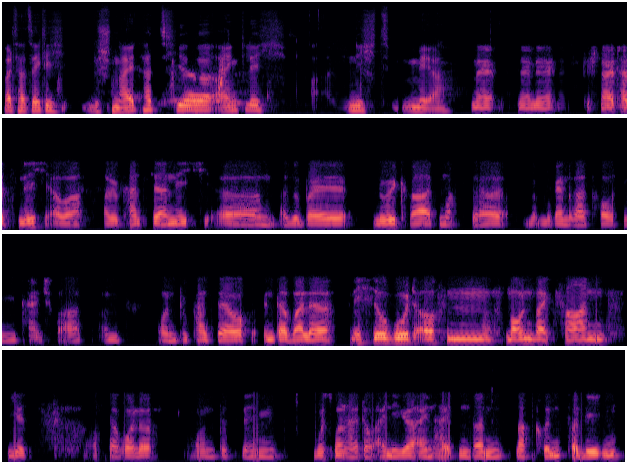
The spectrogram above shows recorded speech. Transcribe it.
weil tatsächlich geschneit hat es hier eigentlich nicht mehr. Nee, nee, nee. Geschneit hat es nicht, aber, aber, du kannst ja nicht, ähm, also bei 0 Grad macht es ja mit dem Rennrad draußen keinen Spaß und und du kannst ja auch Intervalle nicht so gut auf dem Mountainbike fahren wie jetzt auf der Rolle. Und deswegen muss man halt auch einige Einheiten dann nach drin verlegen,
